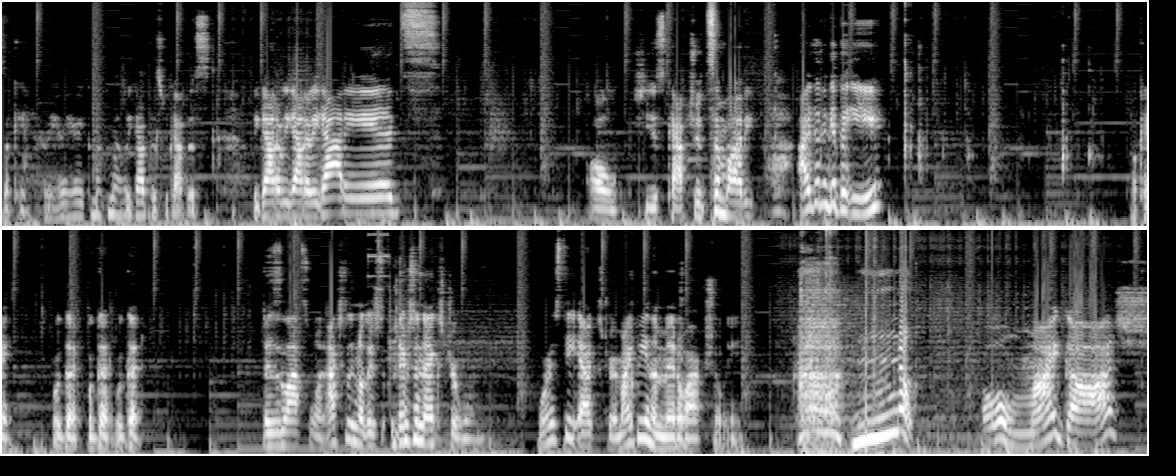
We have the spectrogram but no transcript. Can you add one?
Okay, hurry, hurry, hurry. Come on, come on. We got this, we got this. We got it, we got it, we got it. Oh, she just captured somebody. I didn't get the E. Okay, we're good, we're good, we're good. This is the last one. Actually, no, there's there's an extra one. Where's the extra? It might be in the middle, actually. no! Oh my gosh.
